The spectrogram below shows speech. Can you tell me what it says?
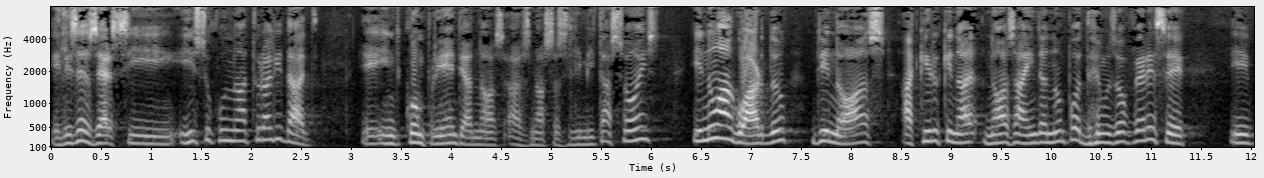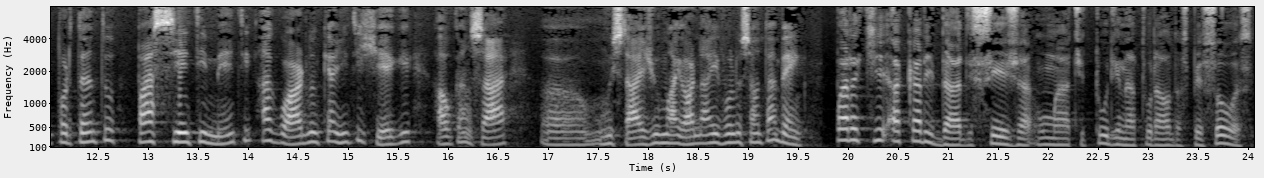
eles exercem isso com naturalidade. E, compreendem no, as nossas limitações e não aguardam de nós aquilo que nós ainda não podemos oferecer. E, portanto, pacientemente aguardam que a gente chegue a alcançar uh, um estágio maior na evolução também. Para que a caridade seja uma atitude natural das pessoas,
